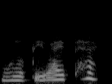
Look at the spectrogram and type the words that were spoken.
And we'll be right back.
